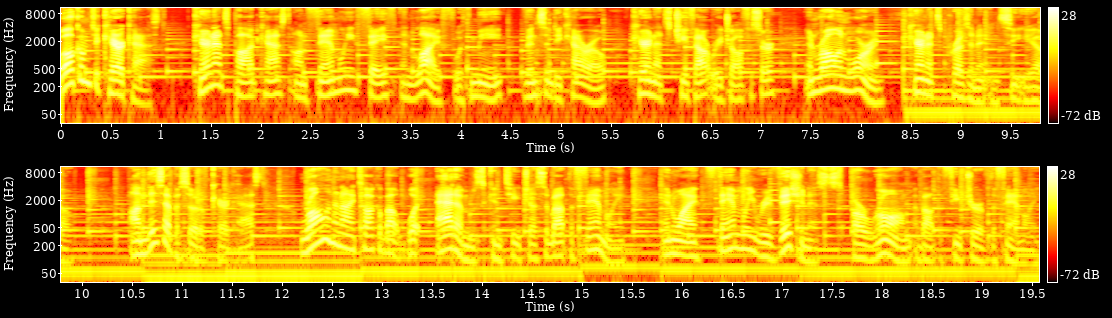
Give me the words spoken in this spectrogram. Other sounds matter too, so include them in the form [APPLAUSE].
Welcome to CareCast, CareNet's podcast on family, faith, and life with me, Vincent DiCaro, CareNet's Chief Outreach Officer, and Roland Warren, CareNet's President and CEO. On this episode of CareCast, Roland and I talk about what atoms can teach us about the family and why family revisionists are wrong about the future of the family.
